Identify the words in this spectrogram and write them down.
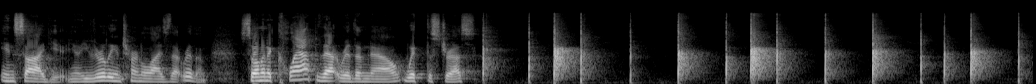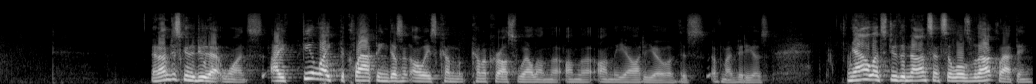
inside you. You know, you've really internalized that rhythm. So I'm going to clap that rhythm now with the stress. And I'm just going to do that once. I feel like the clapping doesn't always come, come across well on the, on, the, on the audio of, this, of my videos. Now let's do the nonsense syllables without clapping.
